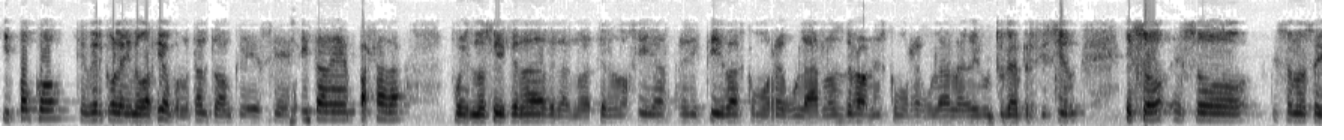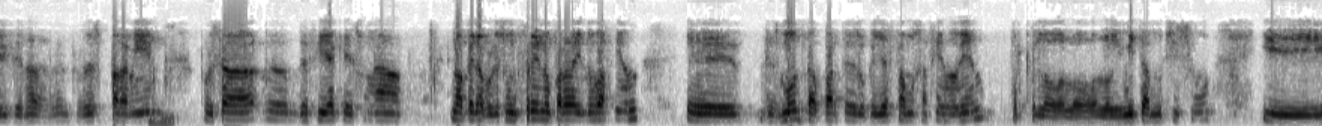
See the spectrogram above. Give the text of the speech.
y poco que ver con la innovación. Por lo tanto, aunque se cita de pasada, pues no se dice nada de las nuevas tecnologías predictivas, como regular los drones, como regular la agricultura de precisión. Eso, eso eso no se dice nada. Entonces, para mí, pues decía que es una, una pena porque es un freno para la innovación, eh, desmonta parte de lo que ya estamos haciendo bien, porque lo, lo, limita muchísimo, y,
